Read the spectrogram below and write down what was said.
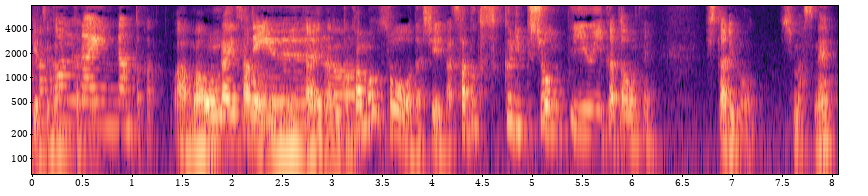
月額オンラインなんとかあ、まあ、オンラインサロンみたいなのとかもそうだし、あサブスクリプションっていう言い方をね、したりもしますね。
